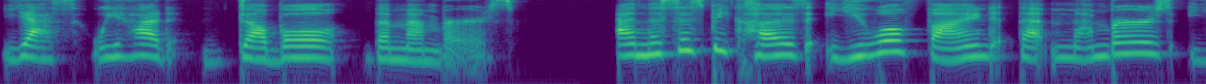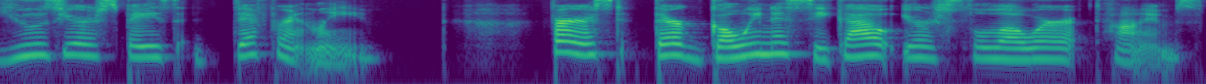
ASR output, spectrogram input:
yes, we had double the members. And this is because you will find that members use your space differently. First, they're going to seek out your slower times.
